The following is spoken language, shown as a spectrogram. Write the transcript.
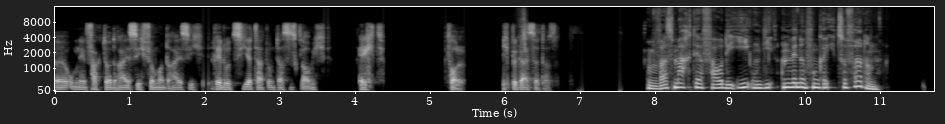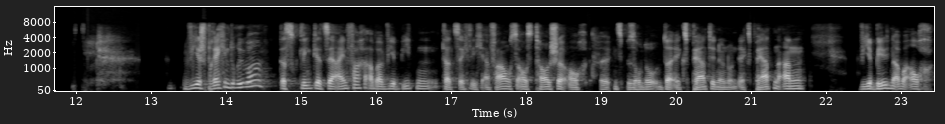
äh, um den Faktor 30, 35 reduziert hat. Und das ist, glaube ich, echt toll. Ich begeistert das. Was macht der VDI, um die Anwendung von KI zu fördern? Wir sprechen drüber. Das klingt jetzt sehr einfach, aber wir bieten tatsächlich Erfahrungsaustausche auch äh, insbesondere unter Expertinnen und Experten an. Wir bilden aber auch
